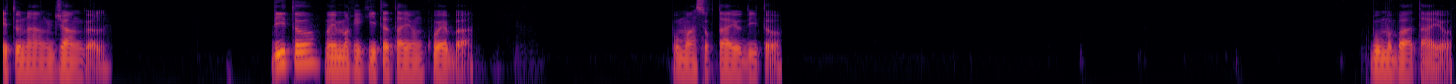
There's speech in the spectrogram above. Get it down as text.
Ito na ang jungle. Dito, may makikita tayong kuweba. Pumasok tayo dito. Bumaba tayo.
